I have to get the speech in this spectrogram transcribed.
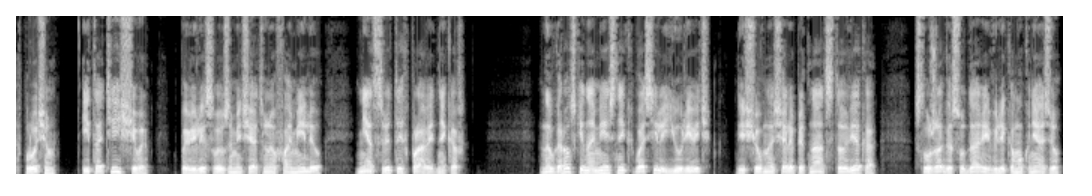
Впрочем, и Татищевы повели свою замечательную фамилию не от святых праведников. Новгородский наместник Василий Юрьевич еще в начале XV века, служа государю великому князю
